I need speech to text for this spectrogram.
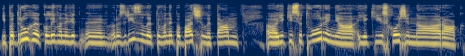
І по-друге, коли вони від, е, розрізали, то вони побачили там е, якісь утворення, які схожі на рак.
